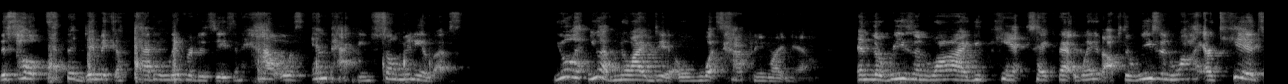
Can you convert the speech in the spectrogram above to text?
this whole epidemic of fatty liver disease and how it was impacting so many of us, you'll, you have no idea what's happening right now. And the reason why you can't take that weight off, the reason why our kids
